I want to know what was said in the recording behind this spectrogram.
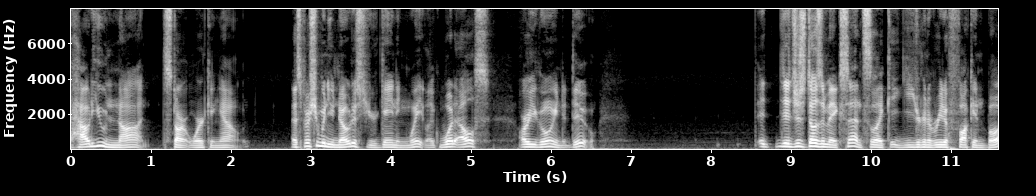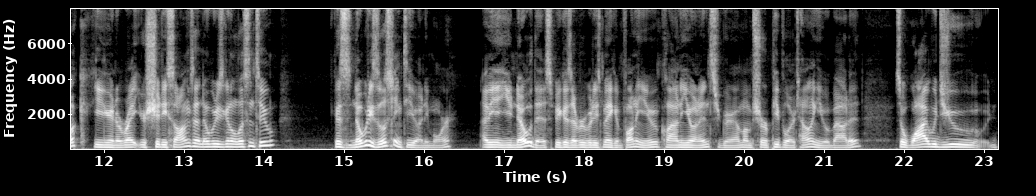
how do you not start working out? Especially when you notice you're gaining weight. Like, what else are you going to do? It, it just doesn't make sense. Like, you're going to read a fucking book? You're going to write your shitty songs that nobody's going to listen to? Because nobody's listening to you anymore. I mean, you know this because everybody's making fun of you, clowning you on Instagram. I'm sure people are telling you about it. So, why would you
